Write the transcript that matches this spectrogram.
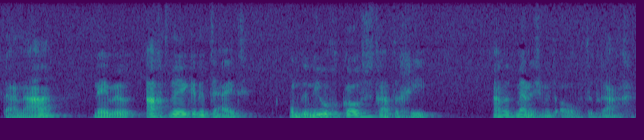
Daarna nemen we acht weken de tijd om de nieuw gekozen strategie aan het management over te dragen.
